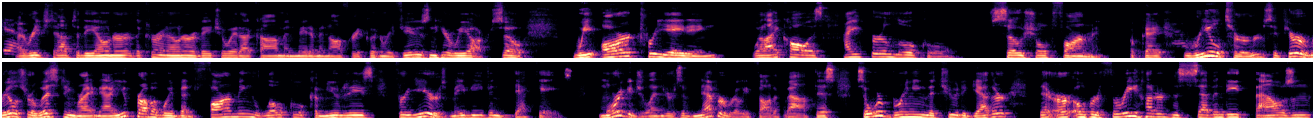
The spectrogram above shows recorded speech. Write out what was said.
yeah. I reached out to the owner, the current owner of HOA.com, and made him an offer he couldn't refuse. And here we are. So we are creating what I call as hyper local social farming. Okay. Realtors, if you're a realtor listening right now, you've probably been farming local communities for years, maybe even decades. Mortgage lenders have never really thought about this. So we're bringing the two together. There are over 370,000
